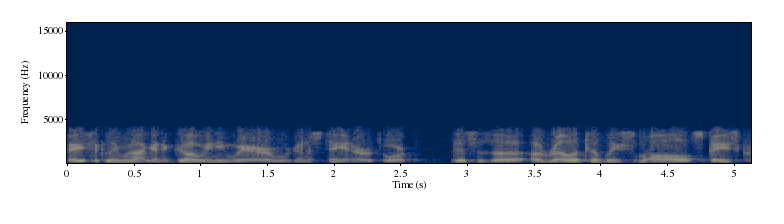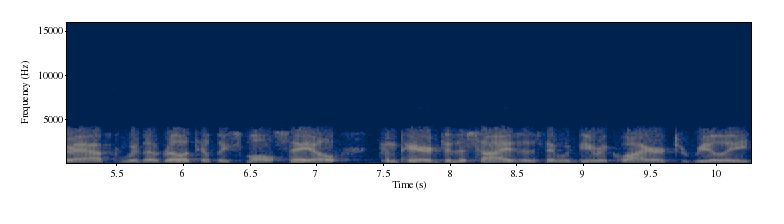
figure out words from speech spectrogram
Basically, we're not going to go anywhere. We're going to stay in Earth orbit. This is a, a relatively small spacecraft with a relatively small sail compared to the sizes that would be required to really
